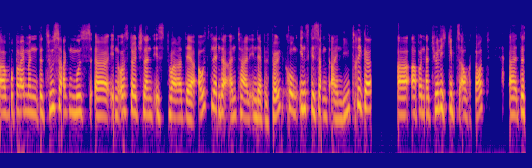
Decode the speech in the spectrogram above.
Äh, wobei man dazu sagen muss, äh, in Ostdeutschland ist zwar der Ausländeranteil in der Bevölkerung insgesamt ein niedriger, äh, aber natürlich gibt es auch dort das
